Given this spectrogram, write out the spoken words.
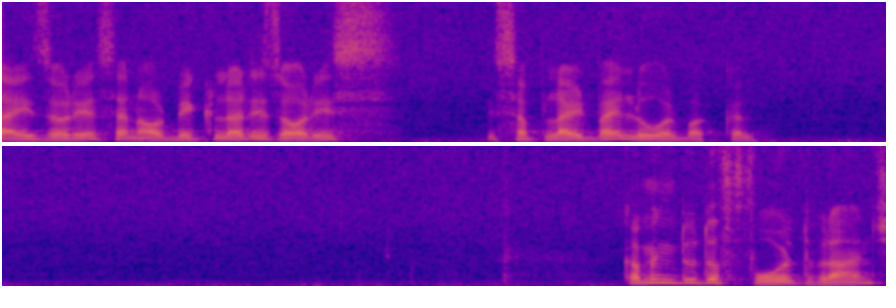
risorius and orbicularis oris is supplied by lower buccal coming to the fourth branch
